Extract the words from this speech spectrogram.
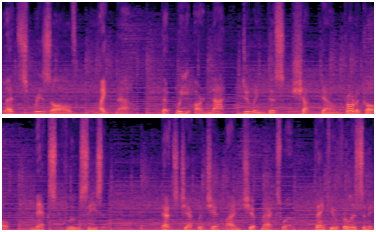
Let's resolve right now that we are not doing this shutdown protocol next flu season. That's Check with Chip. I'm Chip Maxwell. Thank you for listening.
